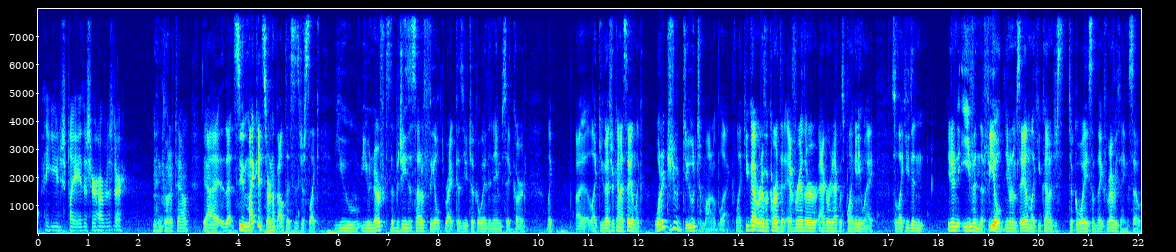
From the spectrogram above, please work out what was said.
I think you could just play Aethersphere Harvester. And go to town? Yeah, that. See, my concern about this is just like you you nerfed the bejesus out of field, right? Because you took away the namesake card. Like, like you guys are kind of saying, like, what did you do to Mono Black? Like, you got rid of a card that every other aggro deck was playing anyway. So like, you didn't you didn't even the field. You know what I'm saying? Like, you kind of just took away something from everything. So.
